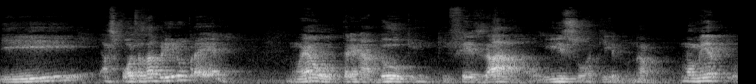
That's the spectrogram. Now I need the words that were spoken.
e as portas abriram para ele. Não é o treinador que, que fez ah, isso ou aquilo, não. O momento,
